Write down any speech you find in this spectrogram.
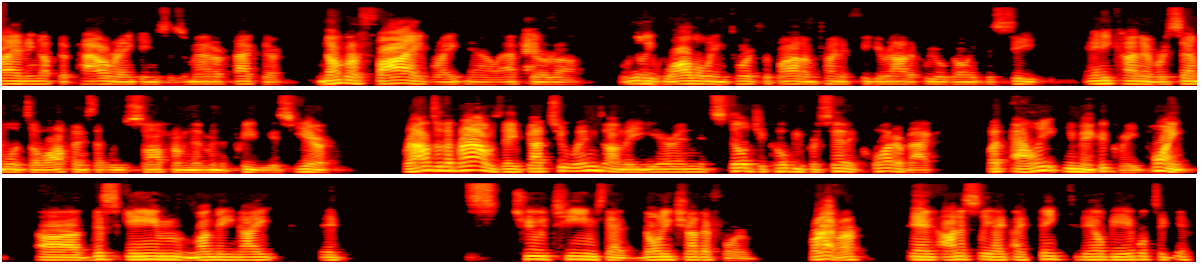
climbing up the power rankings. As a matter of fact, they're number five right now after uh, really wallowing towards the bottom, trying to figure out if we were going to see any kind of resemblance of offense that we saw from them in the previous year. Browns are the Browns. They've got two wins on the year, and it's still Jacoby Brissett at quarterback. But Ali, you make a great point. Uh, this game Monday night, it's two teams that known each other for forever. And honestly, I, I think they'll be able to. If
